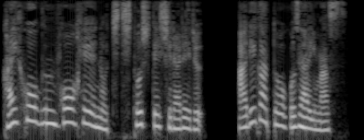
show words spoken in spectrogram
解放軍砲兵の父として知られる。ありがとうございます。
